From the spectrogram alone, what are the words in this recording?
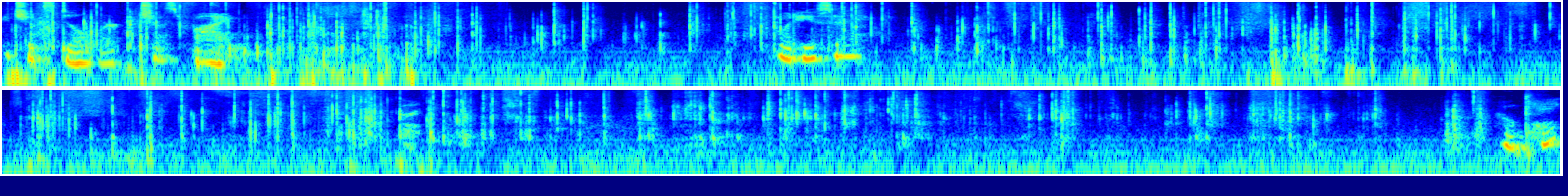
it should still work just fine. What do you say? Good. Okay.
